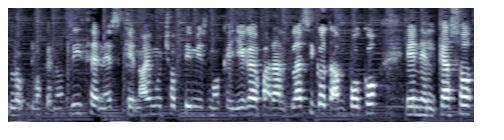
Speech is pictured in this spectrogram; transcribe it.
lo, que nos dicen es que no hay mucho optimismo que llegue para el clásico, tampoco en el caso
